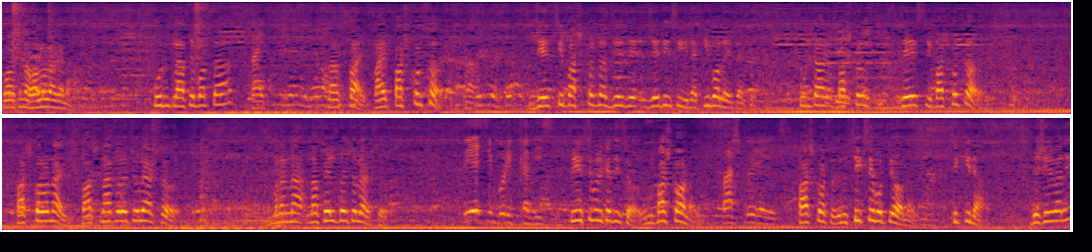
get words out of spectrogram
পড়াশোনা ভালো লাগে না? কোন ক্লাসে পড়তা? ক্লাস ফাইভ ফাইভ পাস করছ? জেএসসি পাস করছ যে জেডিসি না কি বলে এটাকে? কোনটা পাস করো? জেএসসি পাস করছ? পাস করো নাই? পাস না করে চলে আসছো? মানে না না ফেল করে চলে আসছো? পিএসসি পরীক্ষা দিয়েছি। পিএসসি পরীক্ষা দিছো তুমি পাস করো নাই? পাস করে পাস করছ? কিন্তু সিক্সে ভর্তি হও নাই? ঠিক কি না? দেশের বাড়ি?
